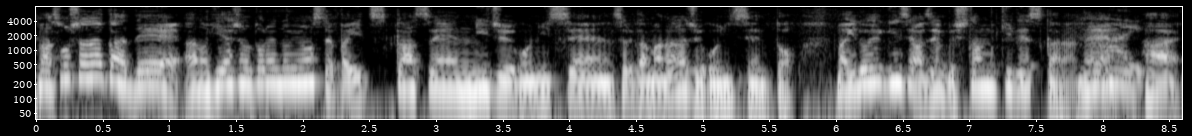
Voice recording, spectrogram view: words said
まあ、そうした中で、あの、冷やしのトレンドを見ますと、やっぱり5日線、25日線、それからまあ75日線と、まあ、移動平均線は全部下向きですからね。はい。はい。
